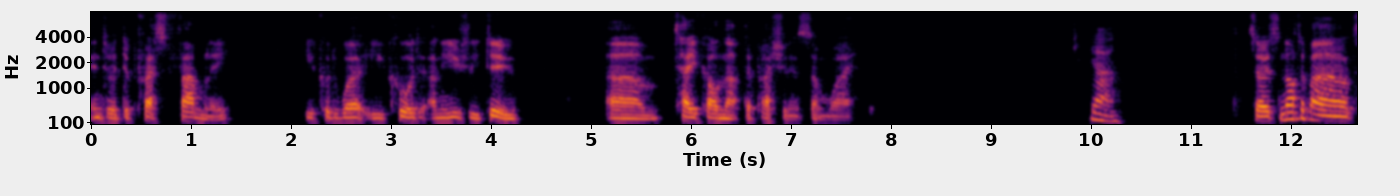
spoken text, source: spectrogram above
into a depressed family, you could work, you could, and usually do, um, take on that depression in some way. Yeah. So it's not about,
